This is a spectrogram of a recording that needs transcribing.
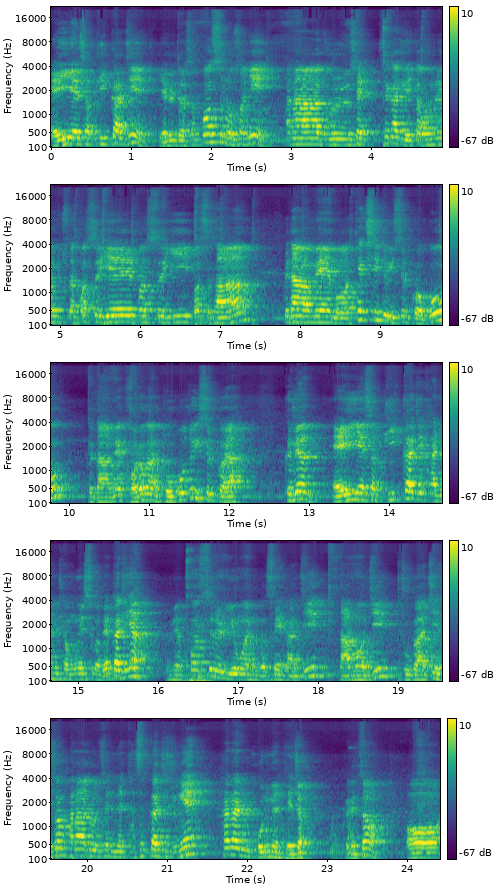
A에서 B까지 예를 들어서 버스 노선이 하나, 둘, 셋, 세 가지가 있다고 한번 해봅시다. 버스 1, 버스 2, 버스 3. 그 다음에 뭐 택시도 있을 거고, 그 다음에 걸어가는 도보도 있을 거야. 그러면 A에서 B까지 가는 경우의 수가 몇 가지냐? 그러면 버스를 이용하는 거 세 가지, 나머지 두 가지 해서 하나, 둘, 셋, 넷, 다섯 가지 중에 하나를 고르면 되죠. 그래서 어,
